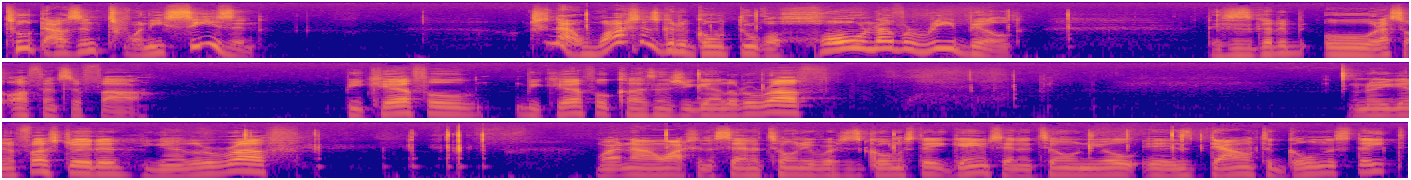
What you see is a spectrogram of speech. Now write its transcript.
2020 season. Which is now Washington's gonna go through a whole nother rebuild. This is gonna be oh, that's an offensive foul. Be careful, be careful, cousins. You're getting a little rough. I know you're getting frustrated. You're getting a little rough. Right now, I'm watching the San Antonio versus Golden State game. San Antonio is down to Golden State,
